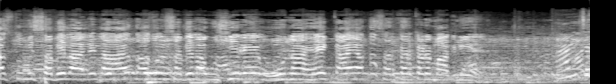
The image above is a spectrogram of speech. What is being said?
आज तुम्ही सभेला आलेला आहात. अजून सभेला उशीर आहे ऊन आहे. काय आता सरकारकडे मागणी आहे? आमची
